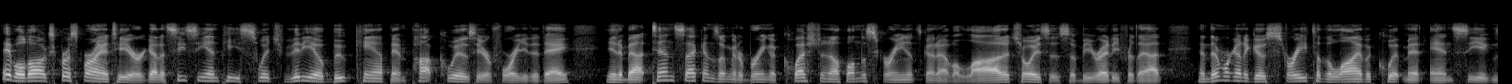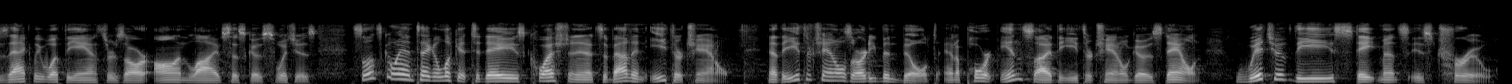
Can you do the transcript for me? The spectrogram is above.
Hey Bulldogs, Chris Bryant here. Got a CCNP Switch video boot camp and pop quiz here for you today. In about 10 seconds, I'm going to bring a question up on the screen. It's going to have a lot of choices, so be ready for that. And then we're going to go straight to the live equipment and see exactly what the answers are on live Cisco switches. So let's go ahead and take a look at today's question, and it's about an Ether channel. Now the Ether channel has already been built, and a port inside the Ether channel goes down. Which of these statements is true?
